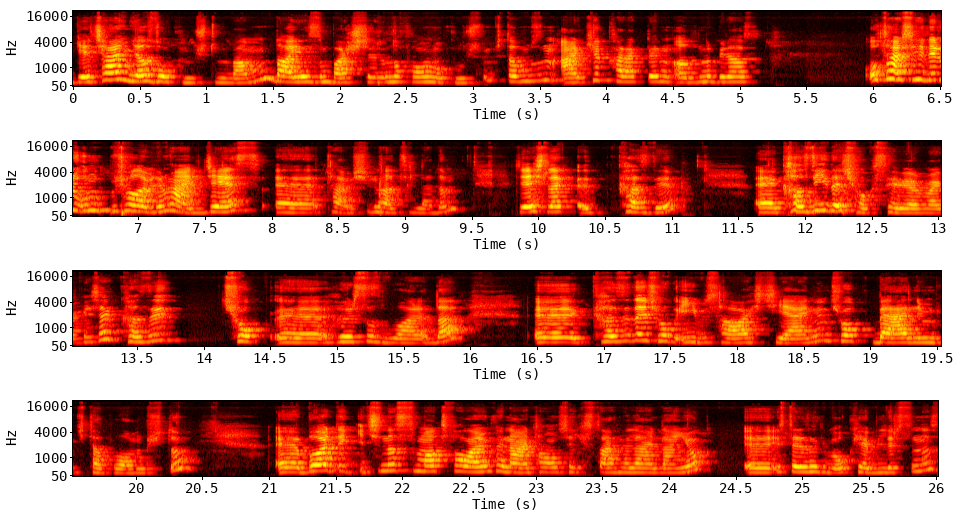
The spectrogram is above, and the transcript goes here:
geçen yaz okumuştum ben bunu. Daha yazın başlarında falan okumuştum. Kitabımızın erkek karakterinin adını biraz o tarz şeyleri unutmuş olabilirim. Yani Jess, e, tabii şimdi hatırladım. Jess ile e, Kazi. E, Kazi'yi de çok seviyorum arkadaşlar. Kazi çok e, hırsız bu arada. E, Kazi de çok iyi bir savaşçı yani. Çok beğendiğim bir kitap olmuştu. E, bu arada içinde smat falan yok. Hani artı 18 sahnelerden yok. E, istediğiniz gibi okuyabilirsiniz.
